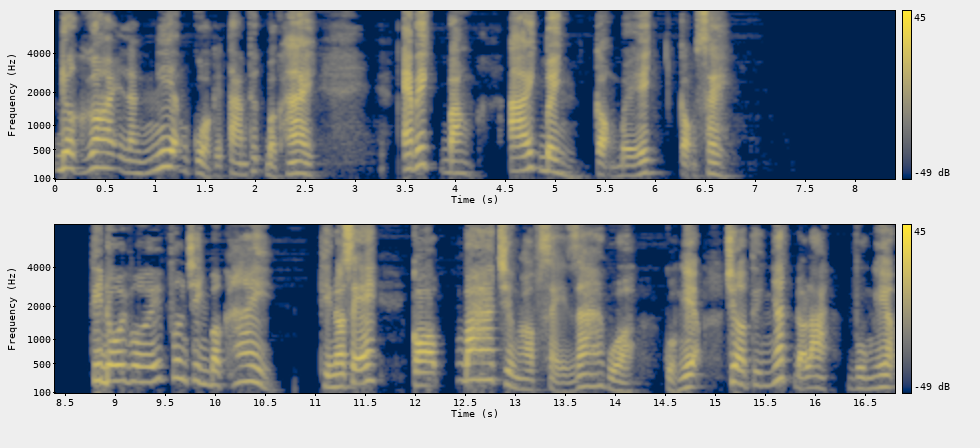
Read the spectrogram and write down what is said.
được gọi là nghiệm của cái tam thức bậc 2. fx bằng ax bình cộng bx cộng c. Thì đối với phương trình bậc 2 thì nó sẽ có 3 trường hợp xảy ra của của nghiệm. Trường hợp thứ nhất đó là vô nghiệm.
